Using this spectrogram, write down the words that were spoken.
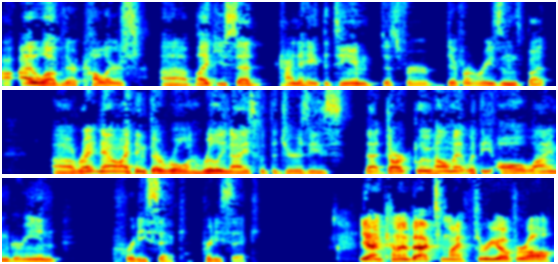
I, I love their colors. Uh, like you said kind of hate the team just for different reasons but uh, right now i think they're rolling really nice with the jerseys. That dark blue helmet with the all lime green pretty sick pretty sick yeah, and coming back to my three overall,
